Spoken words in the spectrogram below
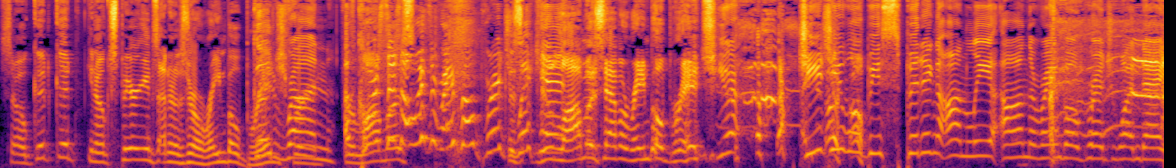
So good, good, you know, experience. I don't know, is there a rainbow bridge? Good run. For, of course, llamas? there's always a rainbow bridge. Does- Wicked. do llamas have a rainbow bridge? Gigi will be spitting on Lee on the Rainbow Bridge one day.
